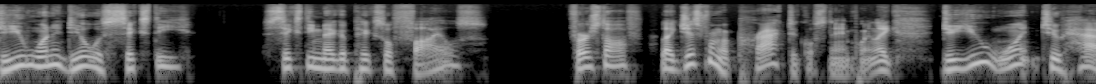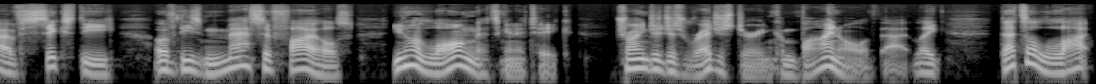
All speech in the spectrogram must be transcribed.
Do you want to deal with 60, 60 megapixel files? First off, like just from a practical standpoint, like, do you want to have 60 of these massive files? You know how long that's going to take trying to just register and combine all of that? Like, that's a lot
